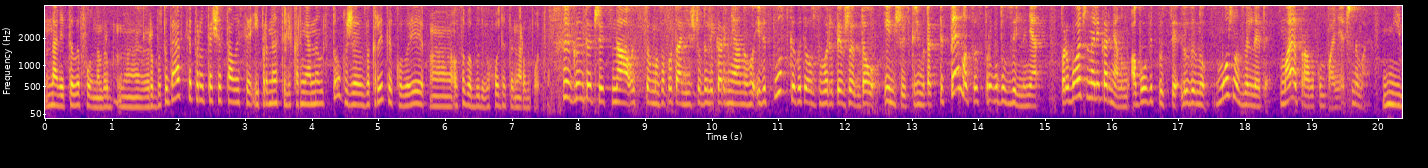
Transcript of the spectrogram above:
навіть телефоном е, роботодавця про те, що сталося, і принести лікарняний листок вже закрити, коли е, особа буде виходити на роботу. Ну і ґрунтуючись на ось цьому запитанні щодо лікарняного і відпустки, хотілося б говорити вже до іншої, скажімо так, підтеми. Це з приводу звільнення. Перебуваючи на лікарняному або у відпустці, людину можна звільнити? Має право компанія чи немає? Ні,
